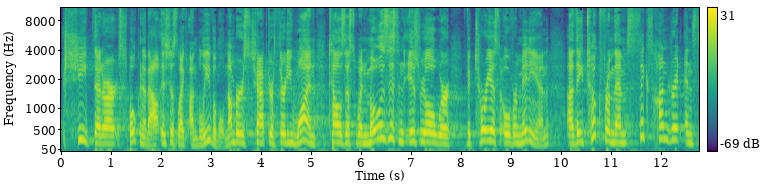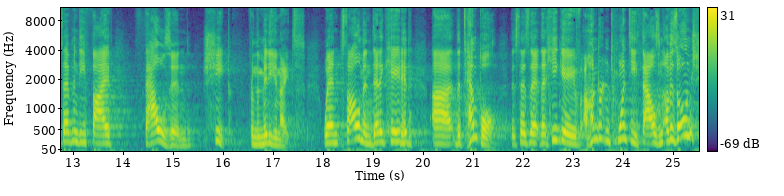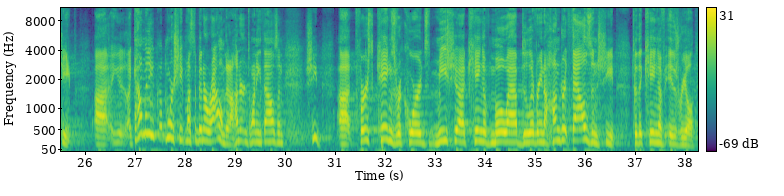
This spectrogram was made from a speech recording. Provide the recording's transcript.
sheep that are spoken about is just like unbelievable. Numbers chapter 31 tells us when Moses and Israel were victorious over Midian, uh, they took from them 675,000 sheep from the Midianites. When Solomon dedicated uh, the temple, it says that, that he gave 120,000 of his own sheep. Uh, like, how many more sheep must have been around than 120,000 sheep? Uh, First Kings records Mesha, king of Moab, delivering 100,000 sheep to the king of Israel.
